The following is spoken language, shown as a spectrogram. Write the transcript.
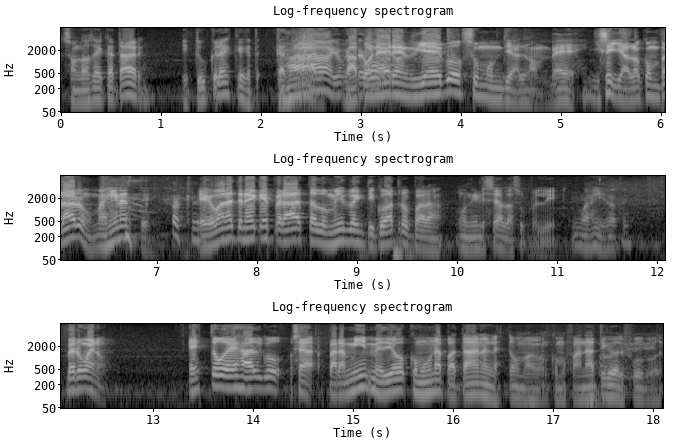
son los de Qatar. ¿Y tú crees que Qat- Ah, Qatar que va a poner en riesgo su mundial? No, hombre. Y si ya lo compraron, imagínate. Ellos van a tener que esperar hasta el 2024 para unirse a la Superliga. Imagínate. Pero bueno, esto es algo, o sea, para mí me dio como una patada en el estómago, como fanático del fútbol.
